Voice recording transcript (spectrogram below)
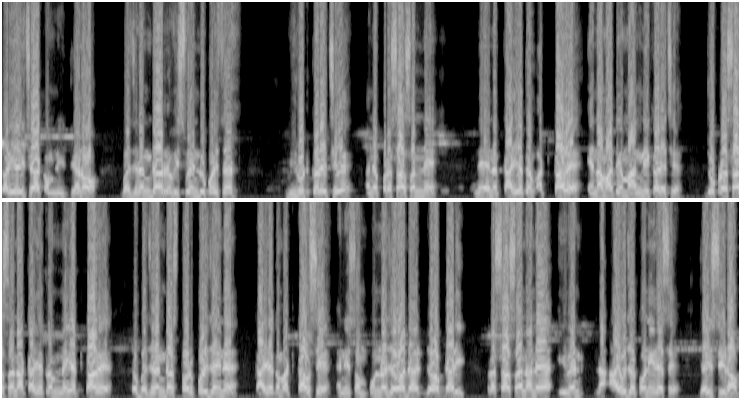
કરી રહી છે આ કંપની જેનો બજરંગ દળ વિશ્વ હિન્દુ પરિષદ વિરોધ કરે છે અને પ્રશાસનને ને એનો કાર્યક્રમ અટકાવે, એના માટે માંગણી કરે છે. જો પ્રશાસન આ કાર્યક્રમ નહીં અટકાવે, તો બજરંગ દળ સ્થળ પર જઈને કાર્યક્રમ અટકાવશે. એની સંપૂર્ણ જવાબદાર જવાબદારી પ્રશાસન અને ઇવેન્ટના આયોજકોની રહેશે. જય શ્રી રામ.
